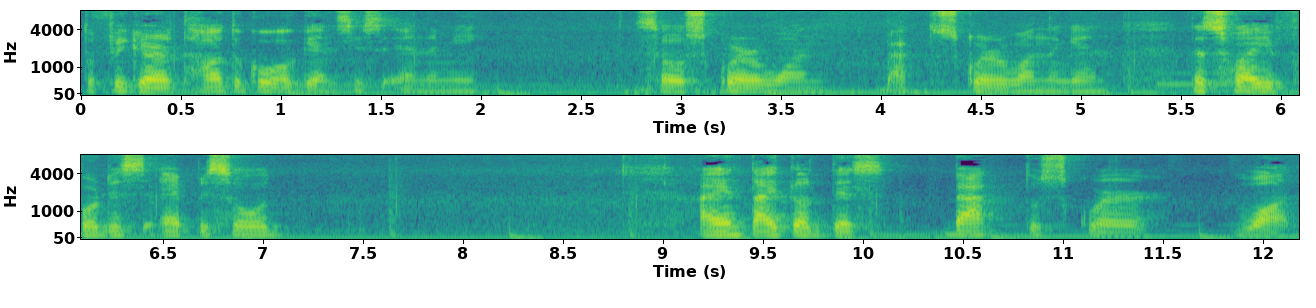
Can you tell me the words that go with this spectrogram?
to figure out how to go against his enemy. So, square one, back to square one again. That's why for this episode, I entitled this Back to Square One.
